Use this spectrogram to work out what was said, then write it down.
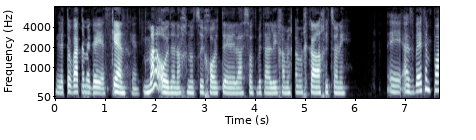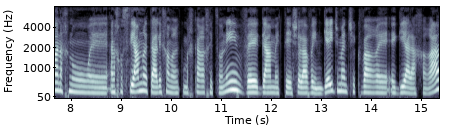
לטובת המגייס. כן. כן. מה עוד אנחנו צריכות אה, לעשות בתהליך המחקר החיצוני? אה, אז בעצם פה אנחנו, אנחנו סיימנו את תהליך המחקר החיצוני וגם את שלב ה engagement שכבר הגיע לאחריו.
